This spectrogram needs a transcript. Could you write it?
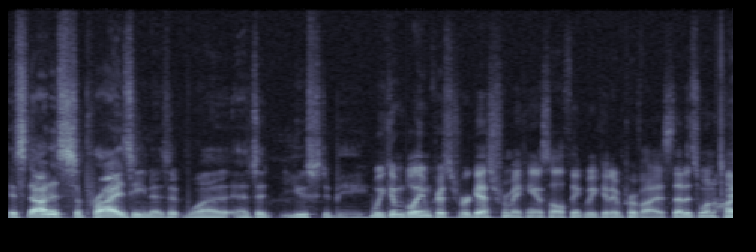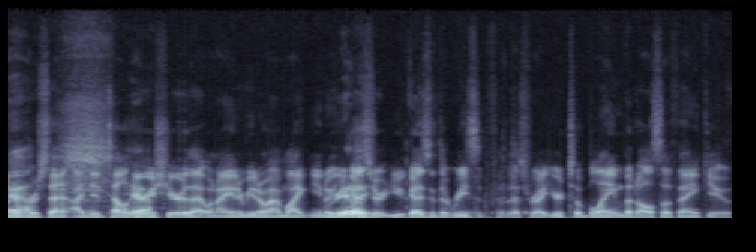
It's not as surprising as it was as it used to be. We can blame Christopher Guest for making us all think we could improvise. That is 100%. I did tell Yeah. Harry Shearer that when I interviewed him. I'm like, you know, you guys are you guys are the reason for this, right? You're to blame, but also thank you.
